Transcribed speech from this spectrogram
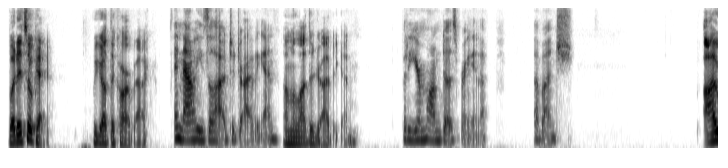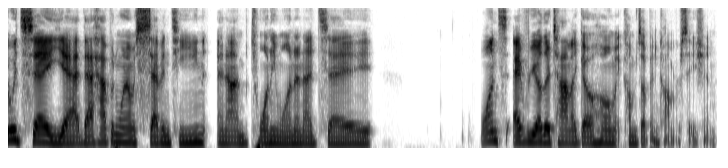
But it's okay. We got the car back. And now he's allowed to drive again. I'm allowed to drive again. But your mom does bring it up a bunch. I would say yeah, that happened when I was 17 and I'm 21 and I'd say once every other time I go home it comes up in conversation.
